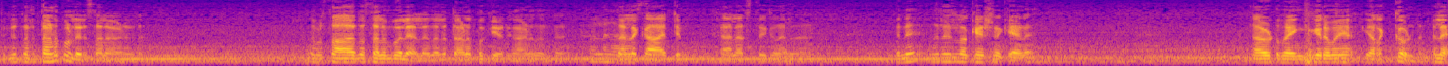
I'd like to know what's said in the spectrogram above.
പിന്നെ നല്ല തണുപ്പുള്ള ഒരു സ്ഥലമാണ് ഇത് നമ്മൾ സാധാരണ സ്ഥലം പോലെയല്ല നല്ല തണുപ്പൊക്കെയാണ് കാണുന്നുണ്ട്. നല്ല കാറ്റും കാലാവസ്ഥയൊക്കെ നല്ലതാണ്. പിന്നെ നല്ലൊരു ലൊക്കേഷനൊക്കെയാണ് താഴോട്ട് ഭയങ്കരമായ ഇറക്കമുണ്ട് അല്ലേ?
